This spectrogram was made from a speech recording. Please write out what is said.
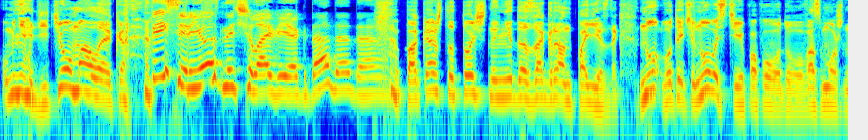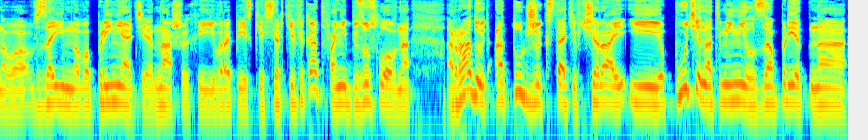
у меня дитё малое, человека. Ты серьезный человек, да-да-да. Пока что точно не до загран поездок. Но вот эти новости по поводу возможного взаимного принятия наших и европейских сертификатов, они, безусловно, радуют. А тут же, кстати, вчера и Путин отменил запрет на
